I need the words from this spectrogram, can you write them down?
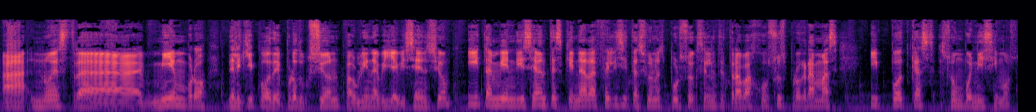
a nuestra miembro del equipo de producción, Paulina Villavicencio. Y también dice, antes que nada, felicitaciones por su excelente trabajo. Sus programas y podcasts son buenísimos.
